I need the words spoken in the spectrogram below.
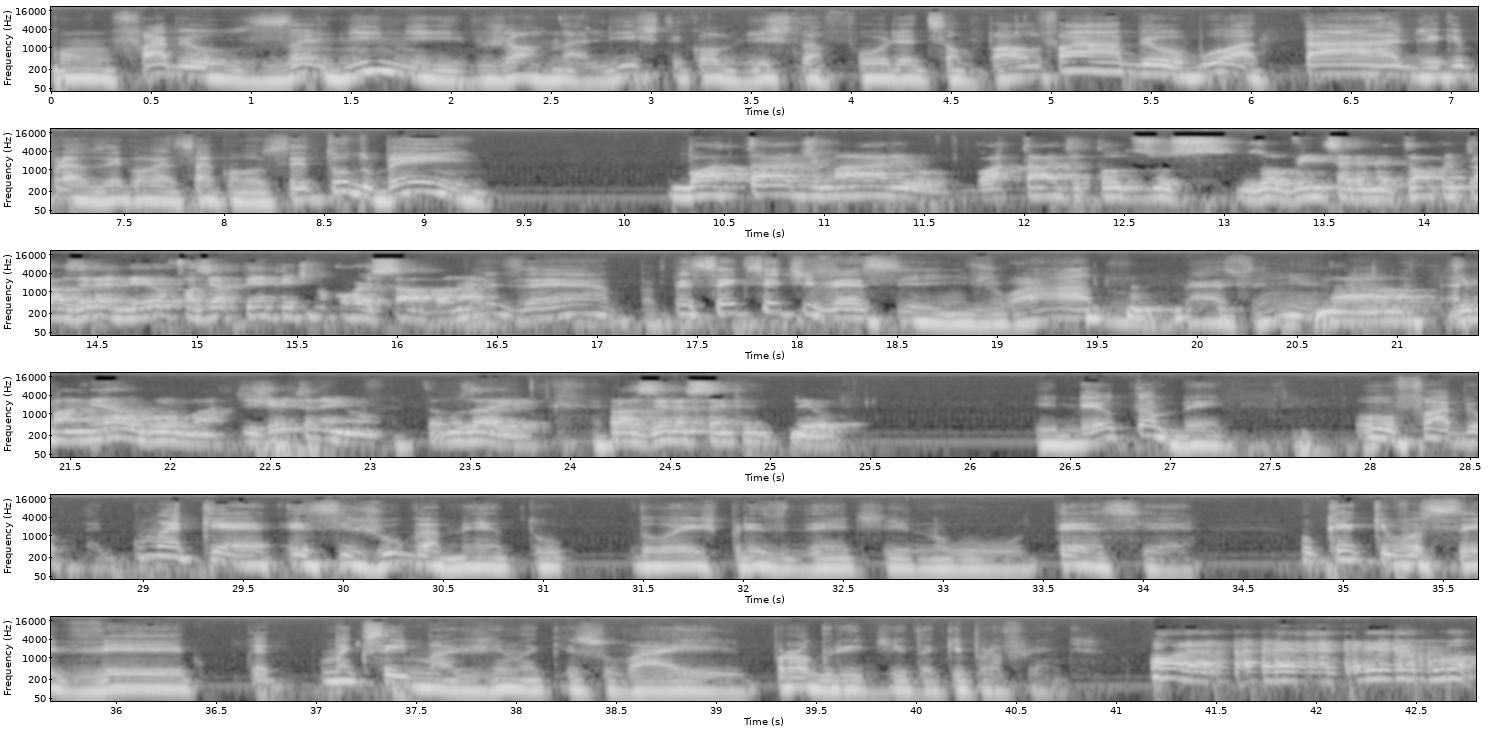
com Fábio Zanini, jornalista e colunista da Folha de São Paulo. Fábio, boa tarde, que prazer conversar com você. Tudo bem? Boa tarde, Mário. Boa tarde a todos os, os ouvintes aí da Metrópole. Prazer é meu. Fazia tempo que a gente não conversava, né? Pois é, pensei que você tivesse enjoado, né, assim. Não, de maneira alguma, de jeito nenhum. Estamos aí. Prazer é sempre meu. E meu também. Ô, Fábio, como é que é esse julgamento do ex-presidente no TSE? O que é que você vê? Como é que você imagina que isso vai progredir daqui para frente? Olha, é, é,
